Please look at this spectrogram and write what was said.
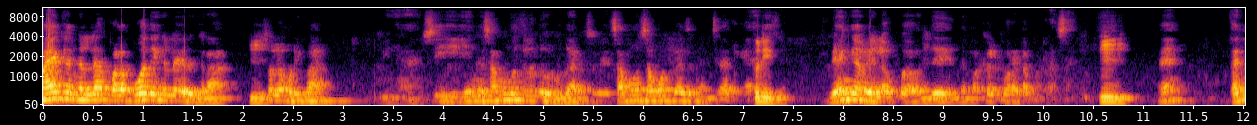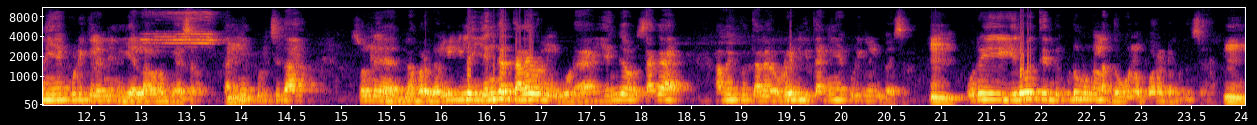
மயக்கங்கள்ல பல போதைகள்ல இருக்கிறான். சொல்ல முடியுமா? see, எங்க சமூகத்துல இருந்து ஒரு உதாரணம் சொல்லி. சமூகம் சமூகம் பேசுறேன்னு நினைச்சாருங்க புரியுது. வேங்கவையில இப்ப வந்து இந்த மக்கள் போராட்டம் பண்றாங்க சார். தண்ணியே குடிக்கலன்னு நீங்க எல்லாரும் பேசுறோம் தண்ணி குடிச்சுதான் சொல்லு நபர்கள். இல்ல எங்க தலைவர்கள் கூட எங்க சக அமைப்பு தலைவர்கள் கூட இன்னைக்கு தண்ணியே குடிக்கலன்னு பேசுறோம் ம். ஒரு இருபத்தைந்து குடும்பங்கள் அந்த ஊர்ல போராட்டம் ம்.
